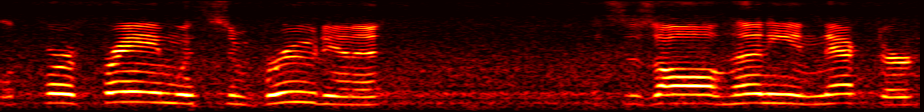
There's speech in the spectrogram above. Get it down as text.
look for a frame with some brood in it. This is all honey and nectar.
